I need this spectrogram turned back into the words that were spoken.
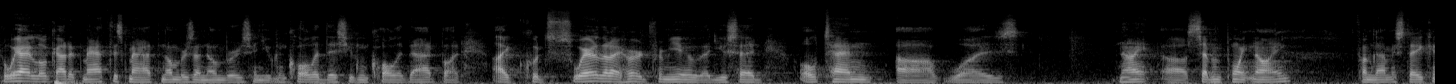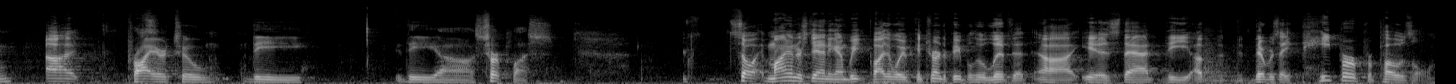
The way I look at it, math is math, numbers are numbers, and you can call it this, you can call it that, but I could swear that I heard from you that you said 010 uh, was nine, uh, 7.9, if I'm not mistaken, Uh, prior to the, the uh, surplus. So my understanding, and we, by the way, we can turn to people who lived it, uh, is that the, uh, there was a paper proposal,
